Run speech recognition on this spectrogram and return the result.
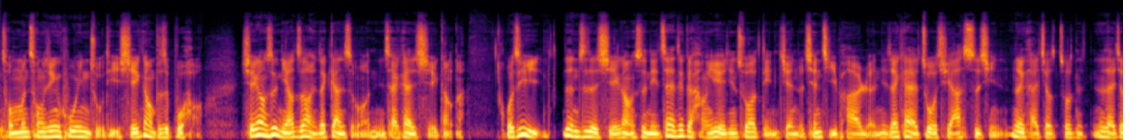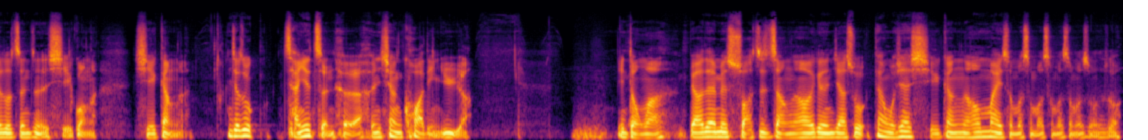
从我们重新呼应主题。斜杠不是不好，斜杠是你要知道你在干什么，你才开始斜杠啊。我自己认知的斜杠是你在这个行业已经做到顶尖的前几趴的人，你再开始做其他事情，那才叫做那才叫做真正的斜杠啊，斜杠啊，那叫做产业整合啊，横向跨领域啊。你懂吗？不要在那边耍智障，然后跟人家说，但我现在斜杠，然后卖什么什么什么什么什么什么。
